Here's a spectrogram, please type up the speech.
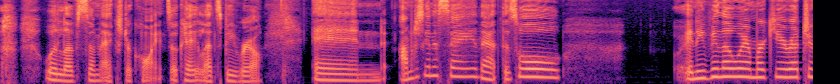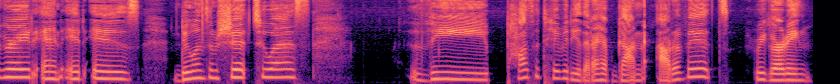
would love some extra coins. Okay, let's be real. And I'm just going to say that this whole, and even though we're Mercury retrograde and it is doing some shit to us, the positivity that I have gotten out of it regarding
